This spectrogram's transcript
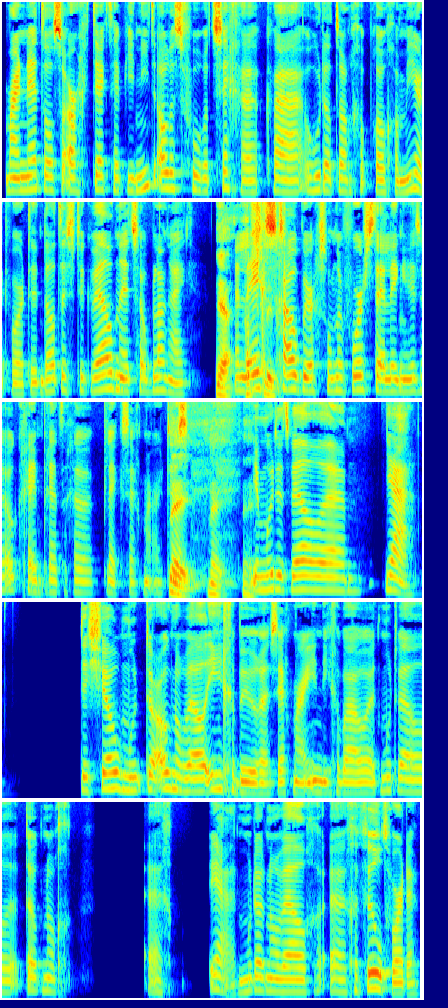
Maar net als architect heb je niet alles voor het zeggen qua hoe dat dan geprogrammeerd wordt. En dat is natuurlijk wel net zo belangrijk. Ja, een lege schouwburg zonder voorstellingen is ook geen prettige plek, zeg maar. Dus nee, nee, nee. je moet het wel, uh, ja, de show moet er ook nog wel in gebeuren, zeg maar, in die gebouwen. Het moet wel het ook nog, uh, ja, het moet ook nog wel uh, gevuld worden.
